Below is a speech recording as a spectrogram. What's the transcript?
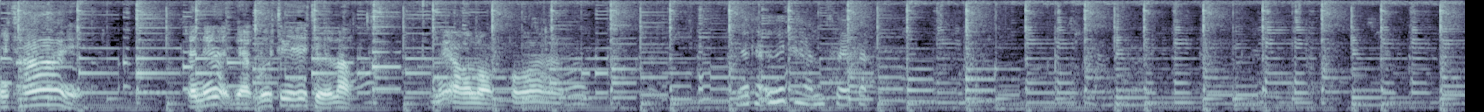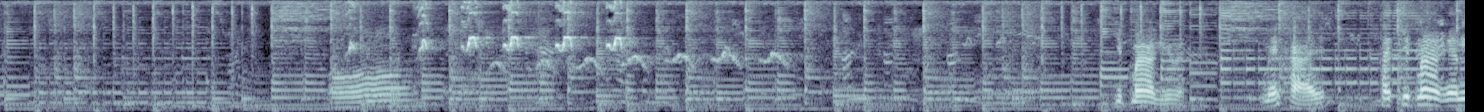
ไม่ใช่ อันเนี้ยอยากรู้ชื่อเฉยๆหรอก ไม่เอาหรอกเพราะว่าแล้วถ้าเออถามสวยกับอ๋อคิดมากอยู่เลยไม่ขาย ถ้าคิดมากงั้น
